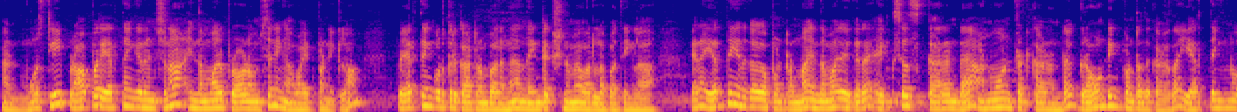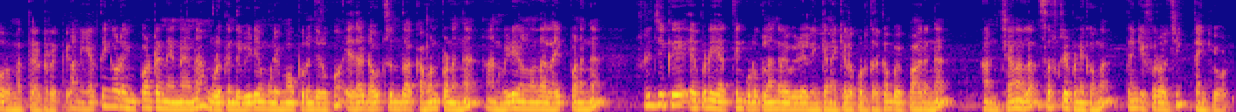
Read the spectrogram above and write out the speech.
அண்ட் மோஸ்ட்லி ப்ராப்பர் எர்த்திங் இருந்துச்சுன்னா இந்த மாதிரி ப்ராப்ளம்ஸை நீங்கள் அவாய்ட் பண்ணிக்கலாம். இப்போ எர்த்திங் கொடுத்துட்டு காட்டுறேன் பாருங்கள் அந்த இண்டக்ஷனுமே வரல பார்த்தீங்களா ஏன்னா எர்த்திங் எதுக்காக பண்ணுறோம்னா இந்த மாதிரி இருக்கிற எக்ஸஸ் கரண்ட்டை அன்வான்ட் கரண்ட்டை கிரவுண்டிங் பண்ணுறதுக்காக தான் எர்த்திங்னு ஒரு மெத்தட் இருக்குது அந்த எர்த்திங்கோட இம்பார்ட்டன்ட் என்னென்னு உங்களுக்கு இந்த வீடியோ மூலியமாக புரிஞ்சிருக்கும். ஏதாவது டவுட்ஸ் இருந்தால் கமெண்ட் பண்ணுங்கள் அண்ட் வீடியோ இருந்தால் லைக் பண்ணுங்கள் ஃப்ரிட்ஜுக்கு எப்படி எர்த்திங் கொடுக்கலாங்கிற வீடியோ லிங்க் நான் கீழே கொடுத்துருக்கேன். போய் பாருங்கள் அண்ட் சேனலை சப்ஸ்கிரைப் பண்ணிக்கோங்க. தேங்க்யூ ஃபார் வாட்சிங் தேங்க்யூ ஆல்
